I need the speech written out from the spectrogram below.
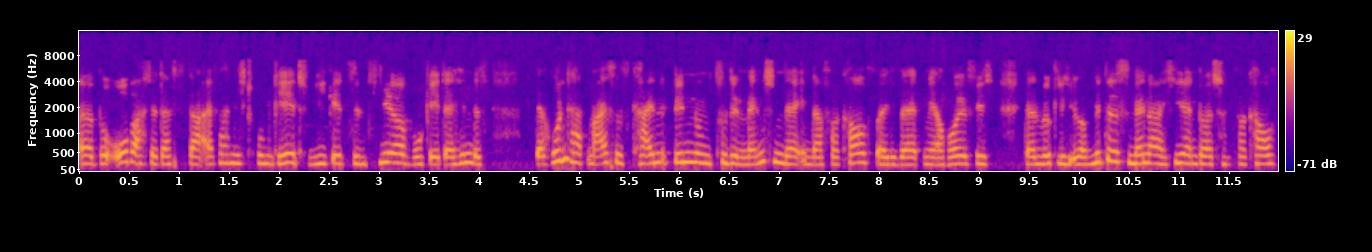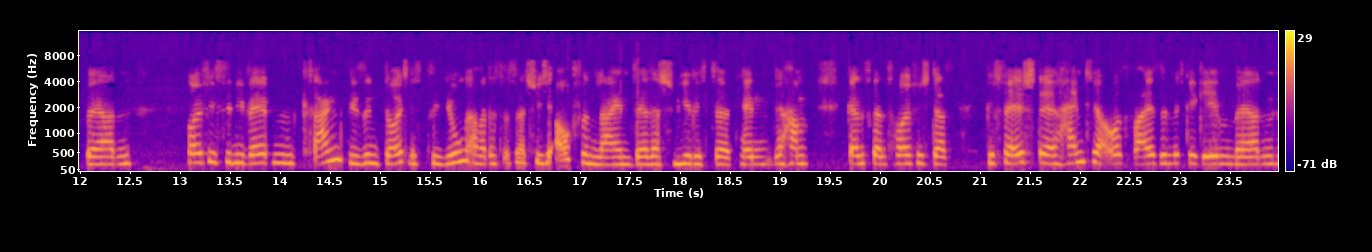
äh, beobachte, dass es da einfach nicht drum geht, wie geht es dem Tier, wo geht er hin. Das der Hund hat meistens keine Bindung zu dem Menschen, der ihn da verkauft, weil die Welpen ja häufig dann wirklich über Mittelsmänner hier in Deutschland verkauft werden. Häufig sind die Welpen krank, die sind deutlich zu jung, aber das ist natürlich auch für einen Laien sehr, sehr schwierig zu erkennen. Wir haben ganz, ganz häufig, dass gefälschte Heimtierausweise mitgegeben werden.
